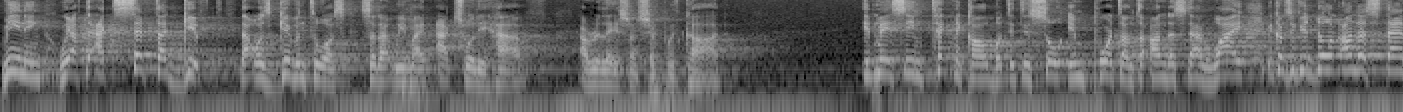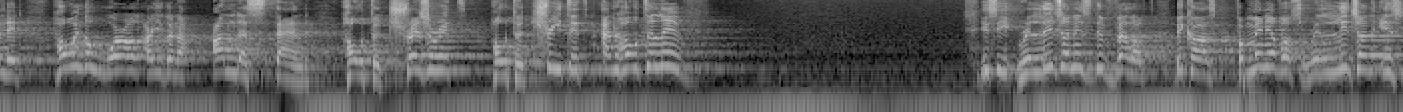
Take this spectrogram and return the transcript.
Meaning, we have to accept a gift that was given to us so that we might actually have a relationship with God. It may seem technical, but it is so important to understand. Why? Because if you don't understand it, how in the world are you going to understand how to treasure it, how to treat it, and how to live? You see, religion is developed because for many of us, religion is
